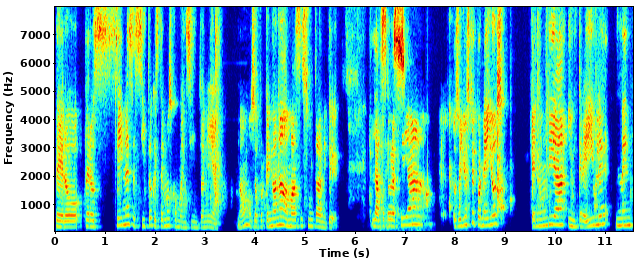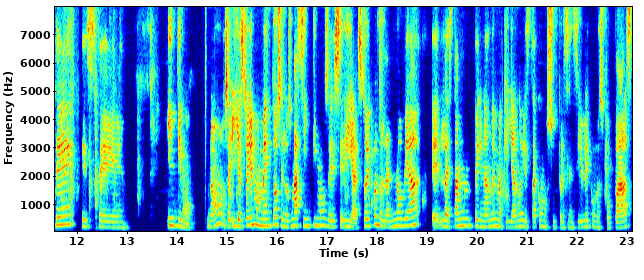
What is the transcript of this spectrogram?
Pero, pero sí necesito que estemos como en sintonía, ¿no? O sea, porque no nada más es un trámite. La fotografía, o sea, yo estoy con ellos en un día increíblemente este, íntimo, ¿no? O sea, y estoy en momentos en los más íntimos de ese día. Estoy cuando la novia eh, la están peinando y maquillando y está como súper sensible con los papás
